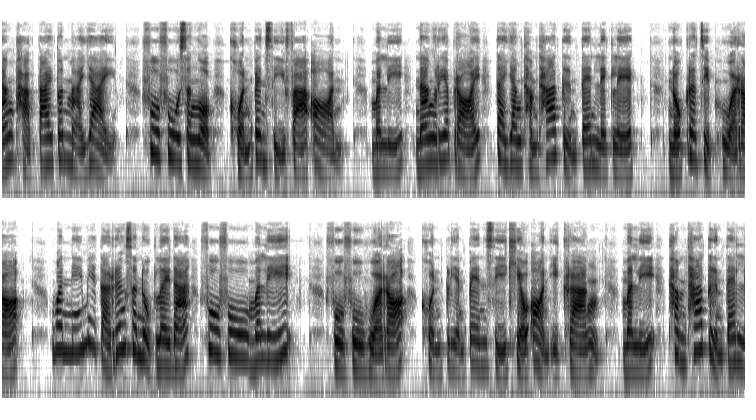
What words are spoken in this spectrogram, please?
นั่งผักใต้ต้นไม้ใหญ่ ฟูฟูสงบ ขนเป็นสีฟ้าอ่อนมะลินั่งเรียบร้อย แต่ยังทำท่าตื่นเต้นเล็กๆ นกกระจิบหัวเราะ วันนี้มีแต่เรื่องสนุกเลยนะ ฟูฟูมะลิ ฟูฟูหัวเราะ ขนเปลี่ยนเป็นสีเขียวอ่อนอีกครั้ง มะลิทำท่าตื่นเต้นเ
